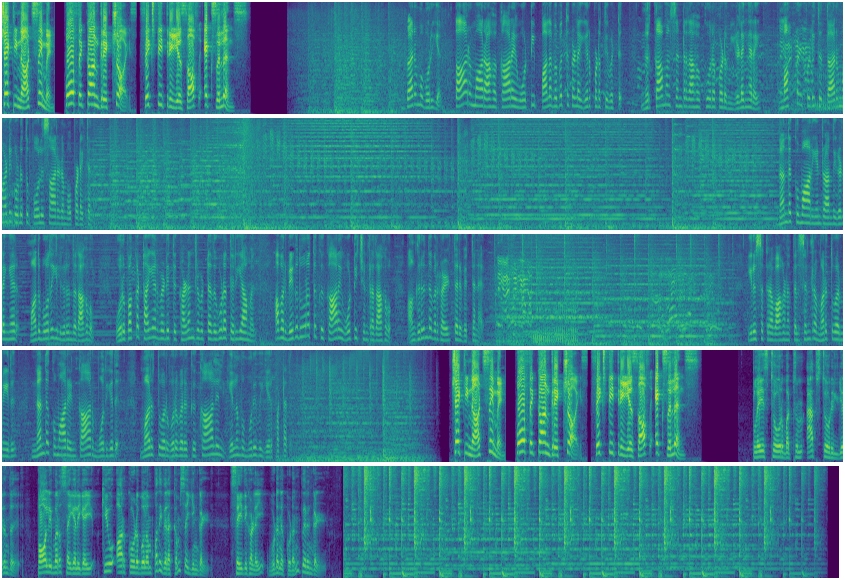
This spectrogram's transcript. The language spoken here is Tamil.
Chettinad Cement, perfect concrete choice. 63 years of excellence. தருமபுரியில் தாறுமாறாக காரை ஓட்டி பல விபத்துகளை ஏற்படுத்திவிட்டு நிற்காமல் சென்றதாக கூறப்படும் இளைஞரை மக்கள் பிடித்து தருமாடி கொடுத்து போலீசாரிடம் ஒப்படைத்தனர் நந்தகுமார் என்ற அந்த இளைஞர் மதுபோதையில் இருந்ததாகவும் ஒரு பக்க டயர் வெடித்து கழன்று விட்டது கூட தெரியாமல் அவர் வெகு தூரத்துக்கு காரை ஓட்டிச் சென்றதாகவும் அங்கிருந்தவர்கள் தெரிவித்தனர். இருசக்கர வாகனத்தில் சென்ற மருத்துவர் மீது நந்தகுமாரின் கார் மோதியதில் மருத்துவர் ஒருவருக்கு காலில் எலும்பு முறிவு ஏற்பட்டது. Chettinad cement. Perfect concrete choice. 63 years of excellence. Play store மற்றும் ஆப் ஸ்டோரில் இருந்து பாலிமர் செயலியை கியூஆர் கோடு மூலம் பதிவிறக்கம் செய்யுங்கள் செய்திகளை உடனுக்குடன் பெறுங்கள்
